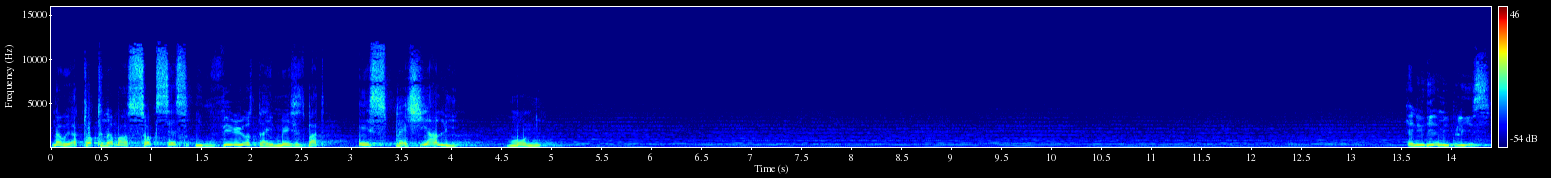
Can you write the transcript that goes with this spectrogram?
Now we are talking about success in various dimensions, but especially money. Can you hear me, please?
